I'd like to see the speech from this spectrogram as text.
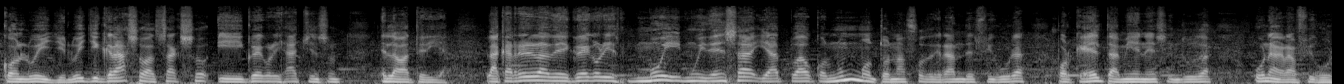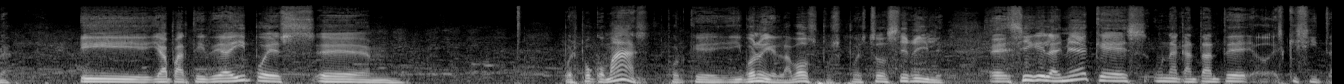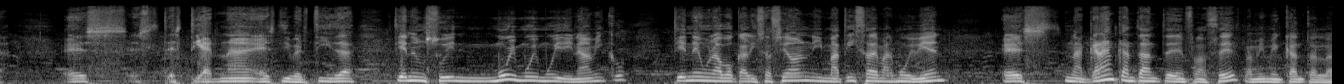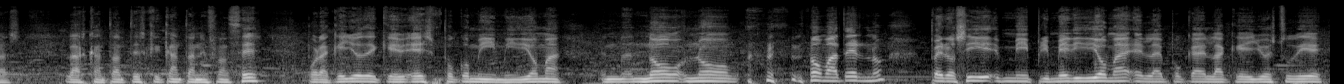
con Luigi, Luigi Grasso al saxo y Gregory Hutchinson en la batería. La carrera de Gregory es muy, muy densa y ha actuado con un montonazo de grandes figuras, porque él también es sin duda una gran figura. Y, a partir de ahí, pues, eh, pues poco más, porque, y bueno, y en la voz, por supuesto, Cyril. Eh, Cyril Aimé, que es una cantante exquisita. Es, es, tierna, es divertida, tiene un swing muy, muy, muy dinámico tiene una vocalización y matiza además muy bien. Es una gran cantante en francés, a mí me encantan las, las cantantes que cantan en francés, por aquello de que es un poco mi, idioma no, no, no materno, pero sí mi primer idioma en la época en la que yo estudié,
